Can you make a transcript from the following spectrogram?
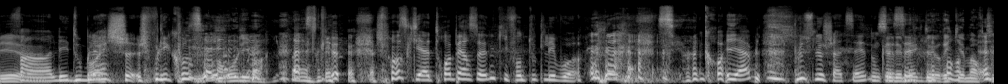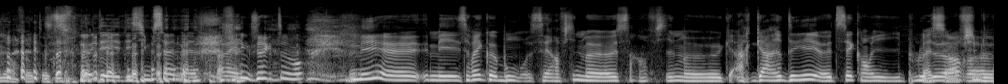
euh. Enfin, les doublages, je vous les conseille. En roue libre. Parce que je pense qu'il y a trois personnes qui font toutes les voix. c'est incroyable. Plus le chat, tu sais. Donc C'est les mecs de Rick et Morty en fait. Des, des Simpsons, c'est. Exactement. Mais, euh, mais c'est vrai que bon, c'est un film, euh, c'est un film euh, à regarder, euh, tu sais, quand il pleut Bah, c'est un dehors. film de euh, en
